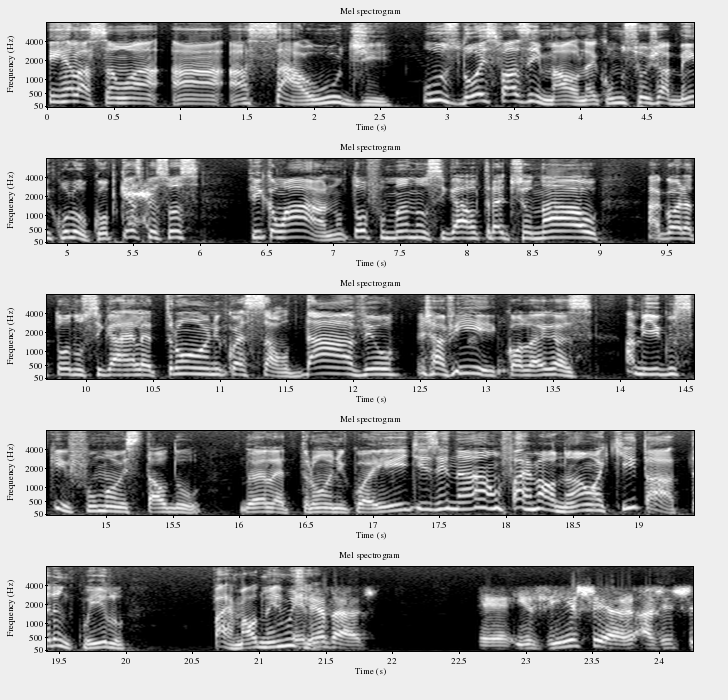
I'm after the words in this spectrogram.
Em relação à a, a, a, saúde, os dois fazem mal, né? Como o senhor já bem colocou, porque as pessoas ficam, ah, não estou fumando um cigarro tradicional, agora tô no cigarro eletrônico, é saudável. Já vi colegas, amigos que fumam esse tal do, do eletrônico aí e dizem, não, faz mal não, aqui tá tranquilo. Faz mal do mesmo é jeito. É verdade. É, existe, a, a, gente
